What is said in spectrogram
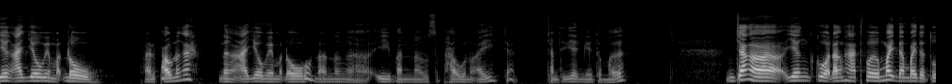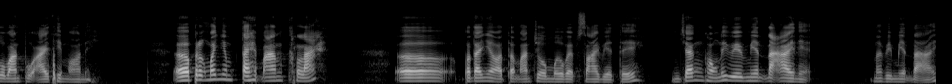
យើងអាចយកវាមកដូរផ្លែល្ពៅហ្នឹងណានឹងអាចយកវាមកដូរនៅនឹង event នៅសភៅនោះអីចាចាំតិចយើងទៅមើលអញ្ចឹងយើងគួរដឹងថាធ្វើម៉េចដើម្បីទទួលបានពួក item អស់នេះអឺព្រឹកមិញខ្ញុំតេស្តបានខ្លះអឺប៉ុន្តែខ្ញុំអត់ទាន់បានចូលមើល website វាទេអញ្ចឹងក្នុងនេះវាមានដាក់ហើយនេះណាវាមានដាក់ហើយ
